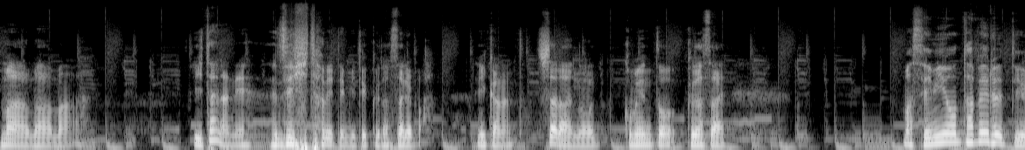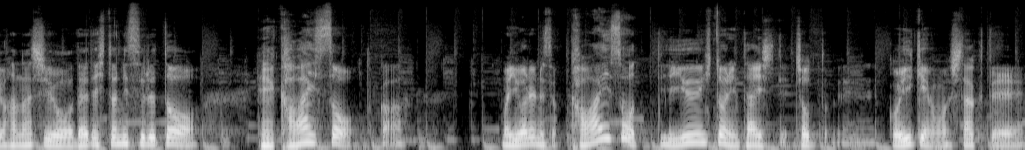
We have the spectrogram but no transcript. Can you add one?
まあまあまあ。いたらね ぜひ食べてみてくださればいいかなと。そしたらあのコメントください。まあセミを食べるっていう話を大体人にするとえーかわいそうとかまあ、言われるんですよ。かわいそうっていう人に対してちょっとね、こう意見をしたくて、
